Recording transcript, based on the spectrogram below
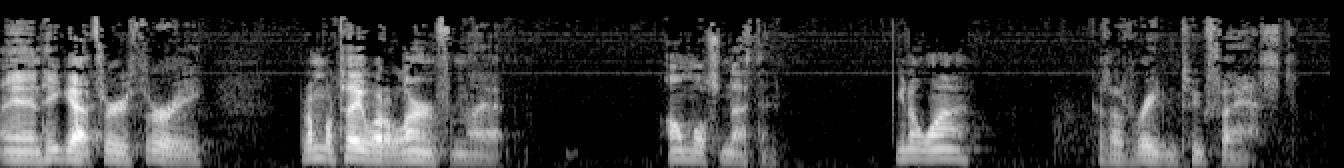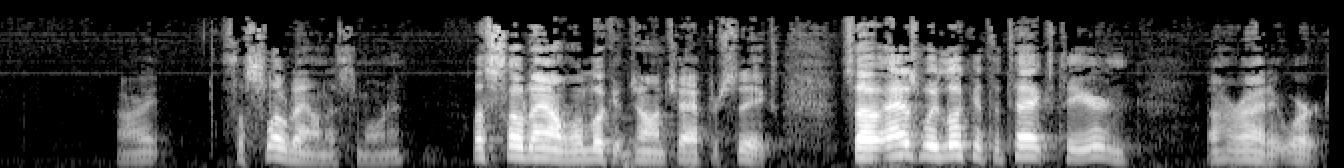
and he got through three. But I'm going to tell you what I learned from that. Almost nothing. You know why? Because I was reading too fast. All right. So slow down this morning. Let's slow down. We'll look at John chapter six. So as we look at the text here, and all right, it worked.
